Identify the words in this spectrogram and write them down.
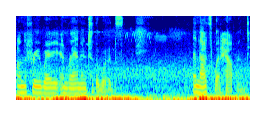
on the freeway and ran into the woods. And that's what happened.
